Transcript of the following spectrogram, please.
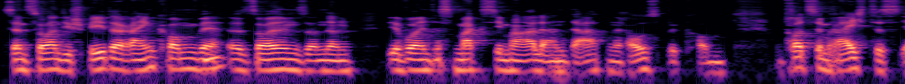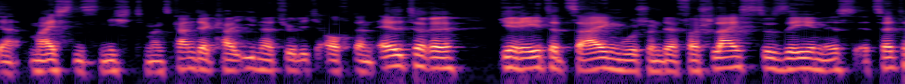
Sensoren, die später reinkommen mhm. Äh, sollen, sondern wir wollen das Maximale an Daten rausbekommen. Und trotzdem reicht es ja meistens nicht. Man kann der KI natürlich auch dann ältere Geräte zeigen, wo schon der Verschleiß zu sehen ist, etc.,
